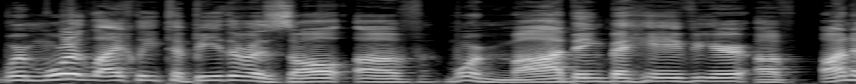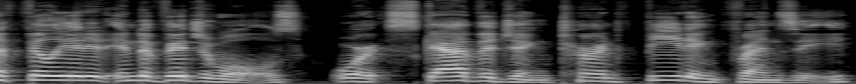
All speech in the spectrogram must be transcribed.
were more likely to be the result of more mobbing behavior of unaffiliated individuals or scavenging turned feeding frenzy.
